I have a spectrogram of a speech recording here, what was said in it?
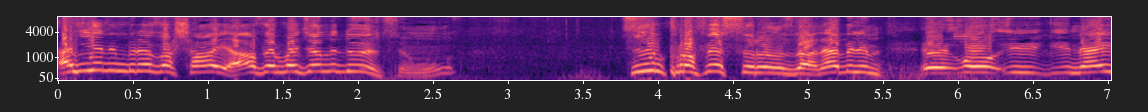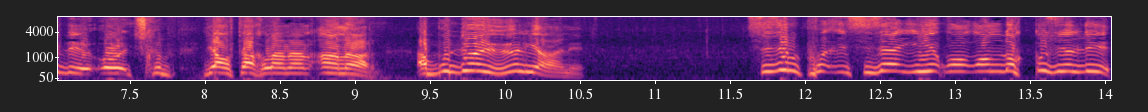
Ə, yenin biraz aşağıya, Azərbaycanlı deyilsiniz. Sizin professorunuzda, ne bileyim, e, o e, neydi o çıkıp yaltaklanan anar. Ha, bu değil yani. Sizin o 19 ildir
